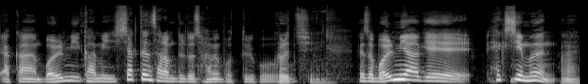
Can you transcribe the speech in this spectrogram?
약간 멀미감이 시작된 사람들도 잠에 못 들고. 그렇지. 그래서 멀미약의 핵심은 네.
